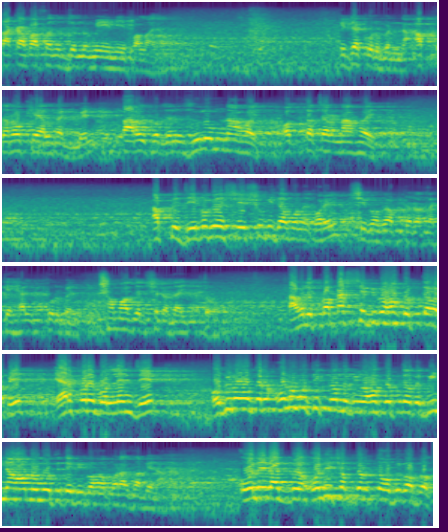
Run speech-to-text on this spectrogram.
টাকা বাঁচানোর জন্য মেয়ে নিয়ে পালায়। এটা করবেন না। আপনারাও খেয়াল রাখবেন, তার উপর যেন জুলুম না হয়, অত্যাচার না হয়। আপনি যেভাবে সে সুবিধা মনে করে, সেভাবে আপনারা তাকে হেল্প করবেন। সমাজের সেটা দায়িত্ব। তাহলে প্রকাশ্যে বিবাহ করতে হবে। এরপরে বললেন যে, অভিভাবকের অনুমতিক্রমে বিবাহ করতে হবে, বিনা অনুমতিতে বিবাহ করা যাবে না। অলি লাগবে, অলি শব্দের তো অভিভাবক।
